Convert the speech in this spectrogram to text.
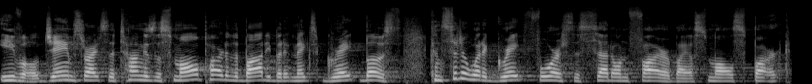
evil. James writes, The tongue is a small part of the body, but it makes great boasts. Consider what a great forest is set on fire by a small spark.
